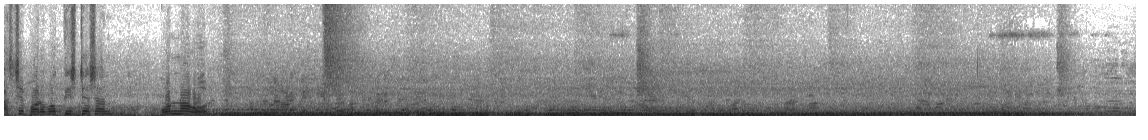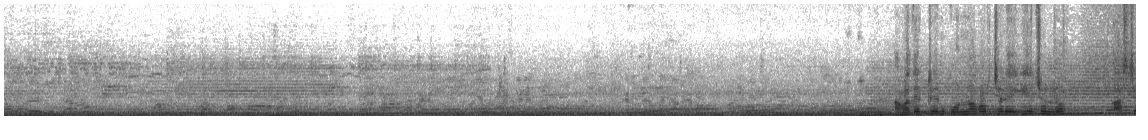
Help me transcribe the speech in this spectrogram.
আসছে পরবর্তী স্টেশন কোন্নগর। আমাদের ট্রেন কোন্নগর ছেড়ে এগিয়ে চলল। আসছে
